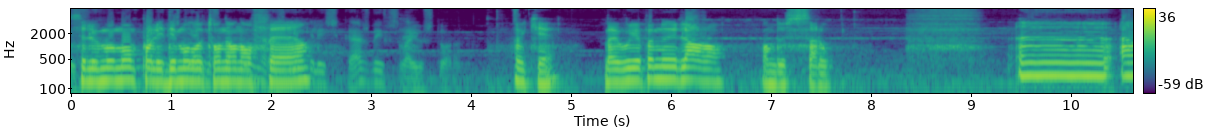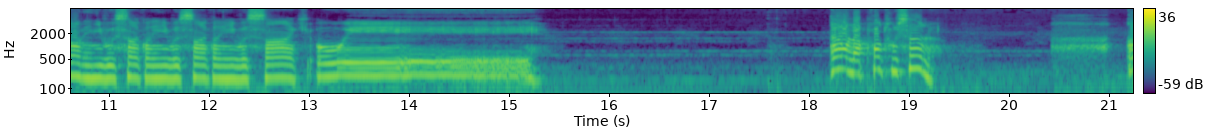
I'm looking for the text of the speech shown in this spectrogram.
C'est le moment pour les démons de retourner en enfer. Ok. Bah vous voulez pas me donner de l'argent, bande de salauds. Euh, ah on est niveau 5, on est niveau 5, on est niveau 5. Oh ouais on la prend tout seul. Oh.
